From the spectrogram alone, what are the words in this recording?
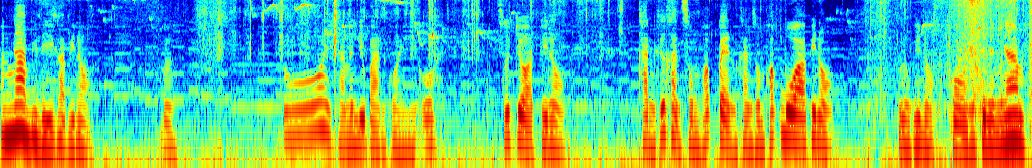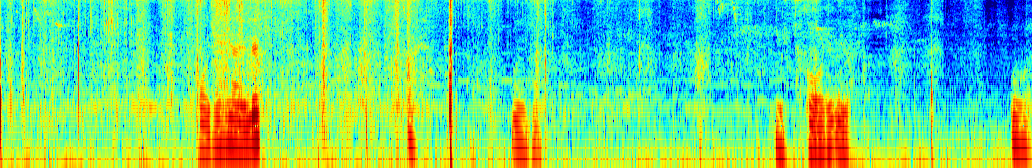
มันงามอีหลีค่ะพี่น้องเบิ่งโอ้ยถ้ามันอยู่บ้านข่อยนี่โอ้ยสุดยอดพี่น้อง ขันคือขันสมพักแป่นขันสมพักบัวพี่น้องเออพี่น้องก่อนจะเป็นงามก่อใหญ่ๆเลยโอ้ยเบิ่งค่ะนี่ก่อนี่อีกโอ้ย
